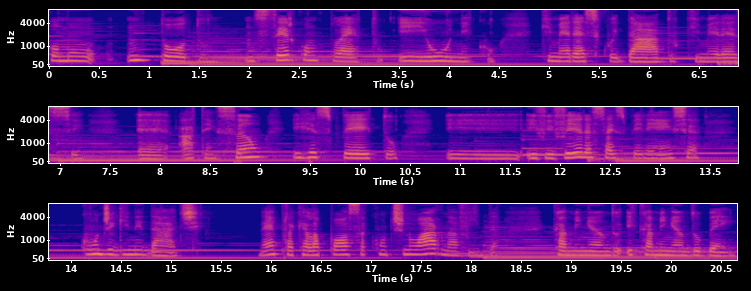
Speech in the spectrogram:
como um todo, um ser completo e único que merece cuidado, que merece é, atenção e respeito e, e viver essa experiência com dignidade, né? Para que ela possa continuar na vida, caminhando e caminhando bem.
